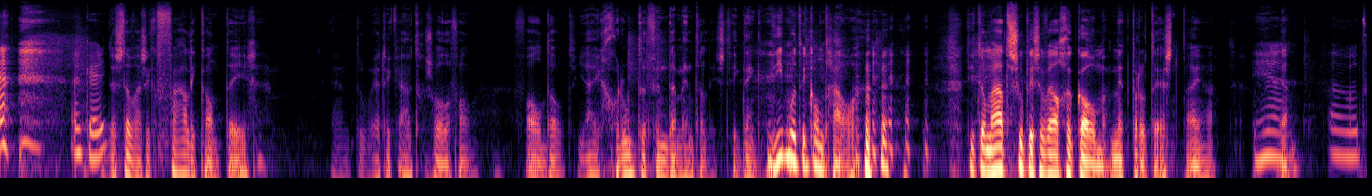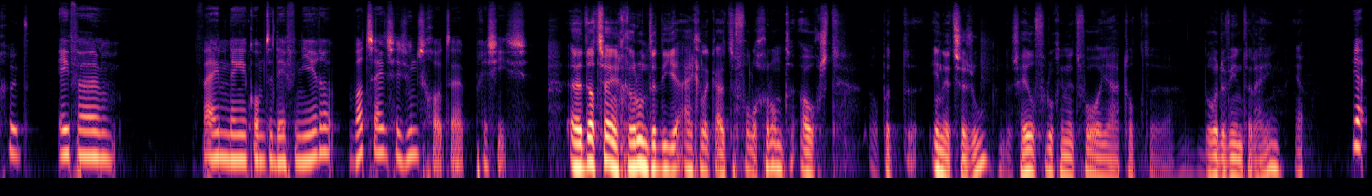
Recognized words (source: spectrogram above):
okay. Dus daar was ik falikant tegen. En toen werd ik uitgezolven van val dood. Jij groentefundamentalist. Ik denk, die moet ik onthouden. die tomatensoep is er wel gekomen met protest. Maar ja. Ja. ja. Oh, wat goed. even fijn, denk ik, om te definiëren. Wat zijn seizoensgroenten precies? Uh, dat zijn groenten die je eigenlijk uit de volle grond oogst op het, in het seizoen. Dus heel vroeg in het voorjaar tot uh, door de winter heen. Ja. ja.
